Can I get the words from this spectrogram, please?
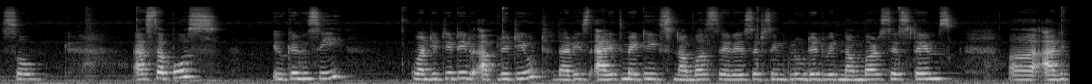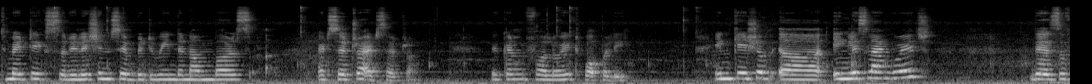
So as suppose you can see quantitative aptitude that is arithmetics number series it's included with number systems uh, arithmetics relationship between the numbers etc etc you can follow it properly. In case of uh, English language there's a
